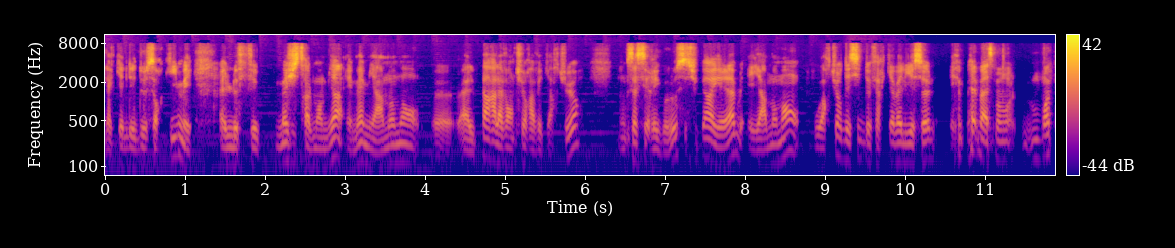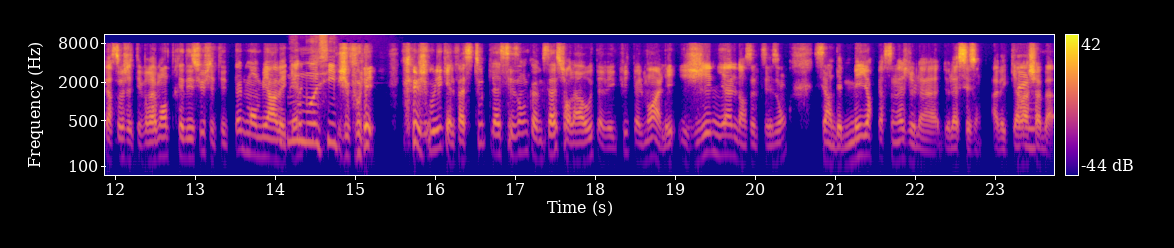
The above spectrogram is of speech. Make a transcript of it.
laquelle des deux sort qui, mais elle le fait magistralement bien. Et même il y a un moment, elle part à l'aventure avec Arthur. Donc ça c'est rigolo, c'est super agréable. Et il y a un moment où Arthur décide de faire cavalier seul. Et même à ce moment, moi perso j'étais vraiment très déçu. J'étais tellement bien avec mais elle. Moi aussi. Je voulais que je voulais qu'elle fasse toute la saison comme ça sur la route avec lui tellement elle est géniale dans cette saison. C'est un des meilleurs personnages de la, de la saison avec Kara Shaba.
